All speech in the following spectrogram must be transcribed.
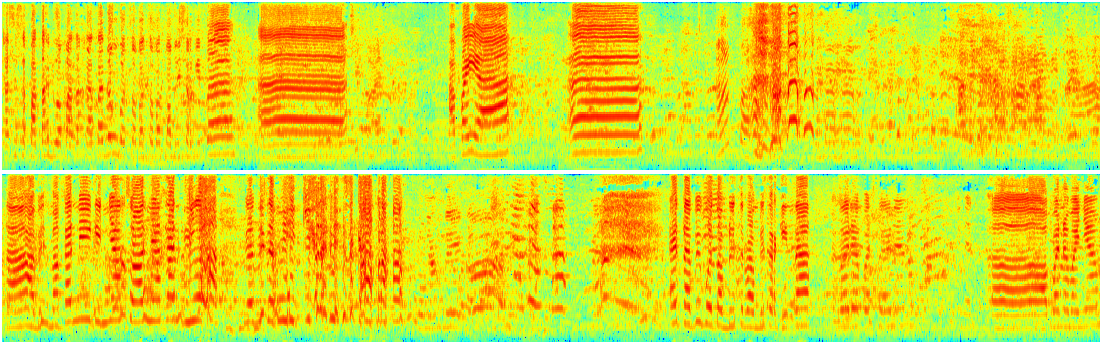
kasih sepatah dua patah kata dong buat sobat-sobat publisher kita. Eh, apa ya? Eh, Apa? nah, habis makan nih kenyang soalnya kan gila nggak bisa mikir nih sekarang. eh tapi buat publisher publisher kita gue ada pesanan eh apa namanya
